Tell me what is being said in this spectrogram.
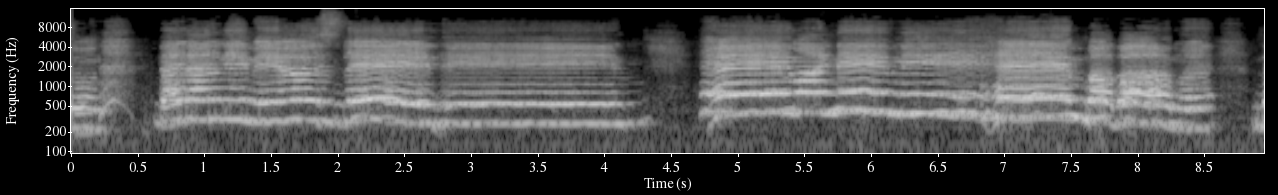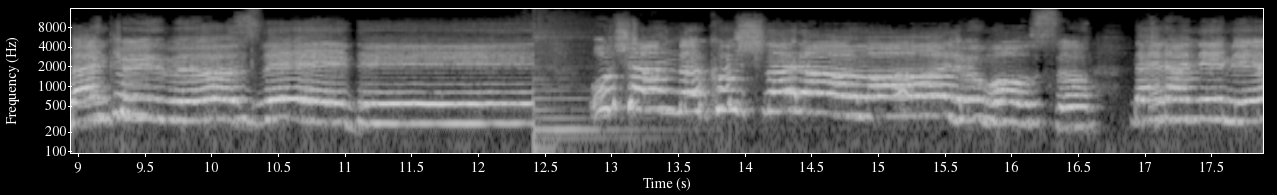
olsun. Ben annemi özledim. Hem annemi hem babamı ben köyümü özledim. Uçan da kuşlara malum olsun. Ben annemi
